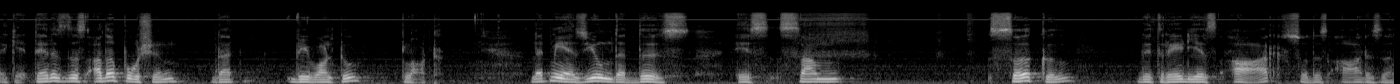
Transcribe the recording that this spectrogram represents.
Okay. There is this other portion that we want to plot. Let me assume that this is some circle with radius r. So, this r is a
